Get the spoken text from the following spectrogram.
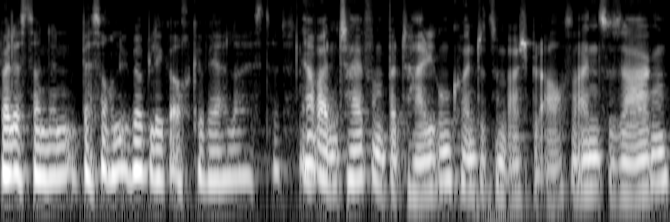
weil es dann einen besseren Überblick auch gewährleistet. Ja, aber ein Teil von Beteiligung könnte zum Beispiel auch sein, zu sagen,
